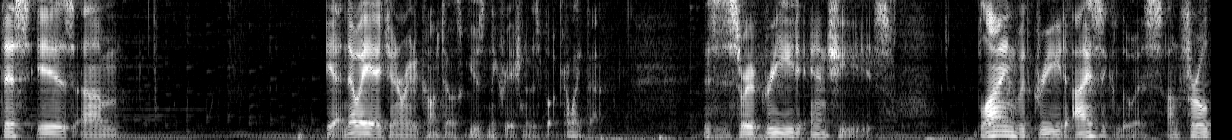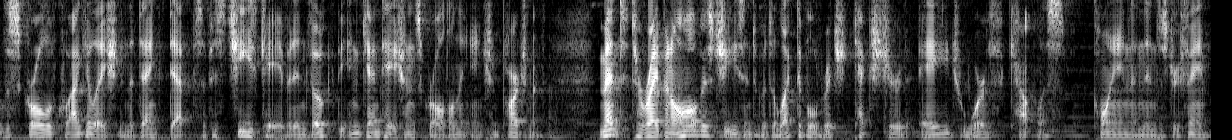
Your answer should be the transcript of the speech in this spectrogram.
this is, um, yeah, no AI generated content was used in the creation of this book. I like that. This is a story of greed and cheese. Blind with greed, Isaac Lewis unfurled the scroll of coagulation in the dank depths of his cheese cave and invoked the incantation scrawled on the ancient parchment meant to ripen all of his cheese into a delectable, rich, textured age worth countless coin and industry fame.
